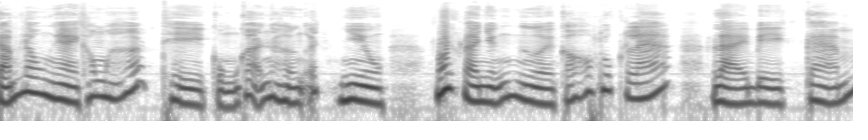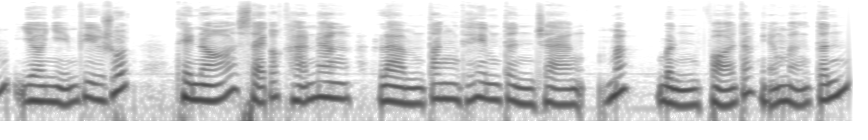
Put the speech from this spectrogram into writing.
cảm lâu ngày không hết thì cũng có ảnh hưởng ít nhiều, nhất là những người có hút thuốc lá lại bị cảm do nhiễm virus thì nó sẽ có khả năng làm tăng thêm tình trạng mắc bệnh phổi tắc nghẽn mãn tính.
